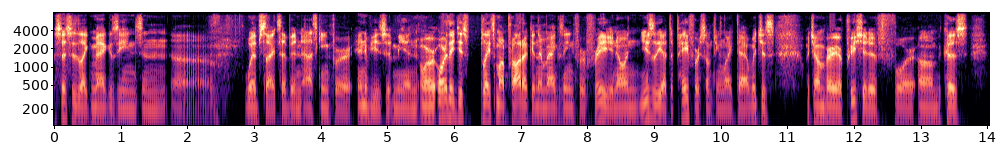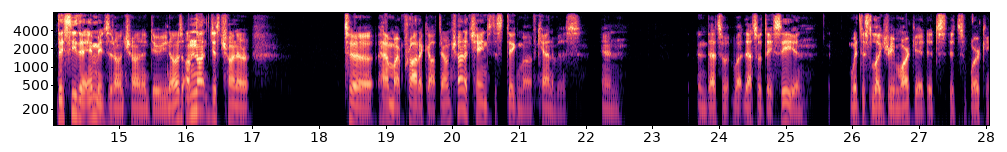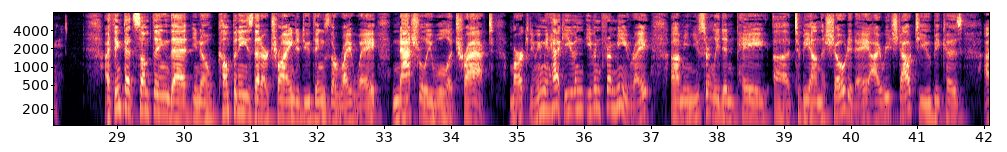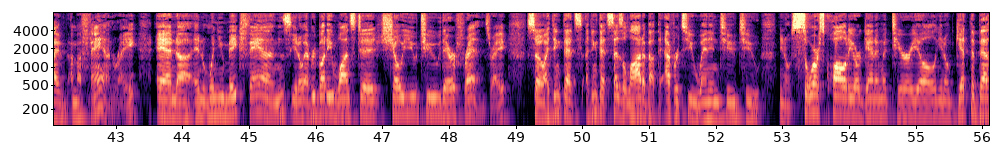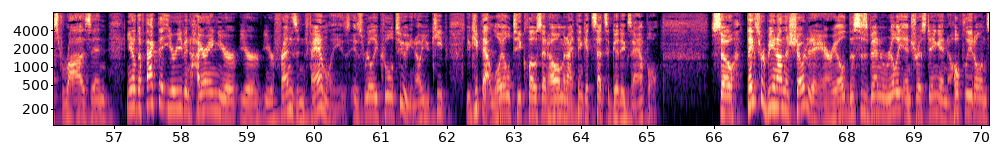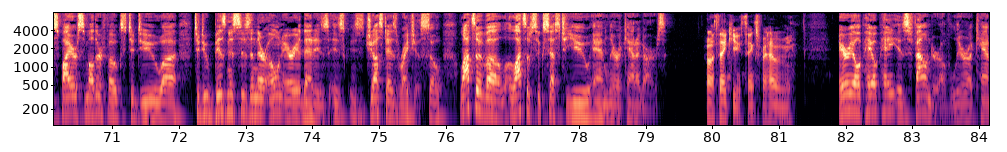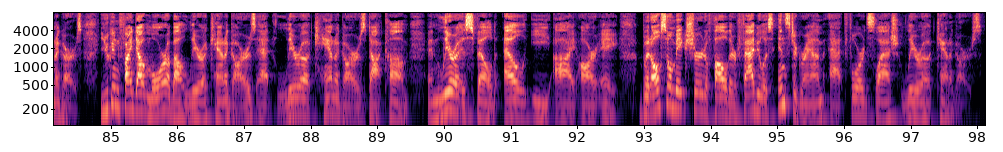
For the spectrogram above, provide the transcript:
especially like magazines and uh, websites have been asking for interviews with me and or or they just place my product in their magazine for free you know and usually you have to pay for something like that which is which i'm very appreciative for um, because they see the image that i'm trying to do you know? I'm not just trying to to have my product out there. I'm trying to change the stigma of cannabis and and that's what that's what they see and with this luxury market it's it's working I think that's something that, you know, companies that are trying to do things the right way naturally will attract marketing. I mean, heck, even even from me, right? I mean, you certainly didn't pay uh, to be on the show today. I reached out to you because I, am a fan, right? And uh, and when you make fans, you know, everybody wants to show you to their friends, right? So I think that's I think that says a lot about the efforts you went into to you know source quality organic material, you know, get the best rosin. You know, the fact that you're even hiring your your your friends and families is really cool too. You know, you keep you keep that loyalty close at home, and I think it sets a good example. So thanks for being on the show today, Ariel. This has been really interesting, and hopefully it'll inspire some other folks to do uh, to do businesses in their own area that is is, is just as righteous. So lots of uh, lots of success to you and Leira Cannagars. Oh, thank you. Thanks for having me. Ariel Peyope is founder of Leira Cannagars. You can find out more about Leira Cannagars at leiracannagars.com. And Leira is spelled L E I R A. But also make sure to follow their fabulous Instagram at forward slash Leira Cannagars.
